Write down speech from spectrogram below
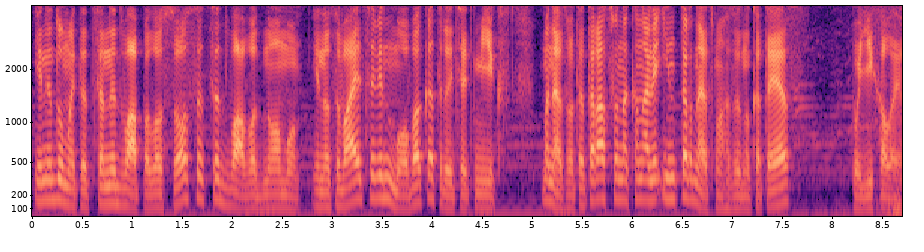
І не думайте, це не два пилососи, це два в одному. І називається він мова К30 Мікс. Мене звати Тарас, ви на каналі інтернет-магазину КТС. Поїхали.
